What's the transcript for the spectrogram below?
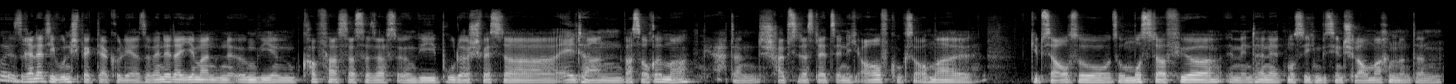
cool. ist relativ unspektakulär. Also wenn du da jemanden irgendwie im Kopf hast, dass du sagst, irgendwie Bruder, Schwester, Eltern, was auch immer, ja, dann schreibst du das letztendlich auf, guckst auch mal, gibt es ja auch so, so Muster für im Internet, musst dich ein bisschen schlau machen und dann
